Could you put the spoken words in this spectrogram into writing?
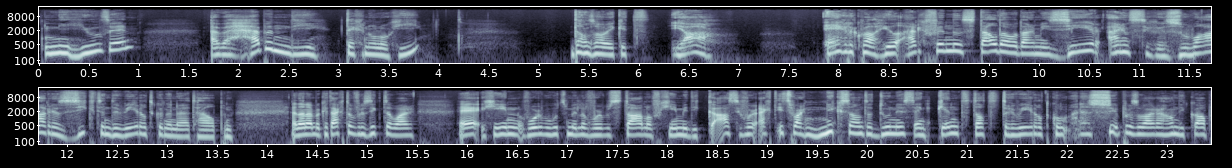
niet heel zijn, en we hebben die technologie, dan zou ik het ja, eigenlijk wel heel erg vinden. Stel dat we daarmee zeer ernstige, zware ziekten de wereld kunnen uithelpen. En dan heb ik het echt over ziekten waar hè, geen voorbehoedsmiddelen voor bestaan of geen medicatie voor. Echt iets waar niks aan te doen is. Een kind dat ter wereld komt met een superzware handicap,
